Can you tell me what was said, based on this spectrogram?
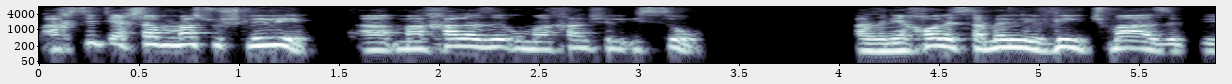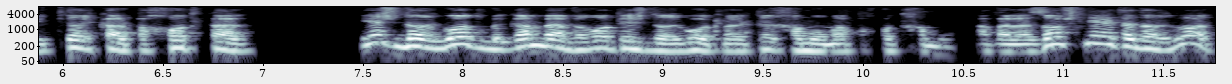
עשיתי עכשיו משהו שלילי, המאכל הזה הוא מאכל של איסור. אז אני יכול לסמן לי וי, תשמע, זה יותר קל, פחות קל. יש דרגות, וגם בעבירות יש דרגות, מה יותר חמור, מה פחות חמור. אבל עזוב שנייה את הדרגות.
